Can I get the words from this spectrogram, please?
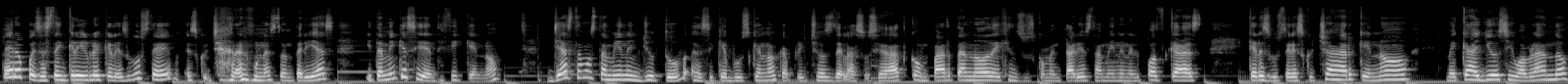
Pero pues está increíble que les guste escuchar algunas tonterías y también que se identifiquen, ¿no? Ya estamos también en YouTube, así que búsquenlo, Caprichos de la Sociedad, compártanlo, dejen sus comentarios también en el podcast, qué les gustaría escuchar, qué no, me callo, sigo hablando.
